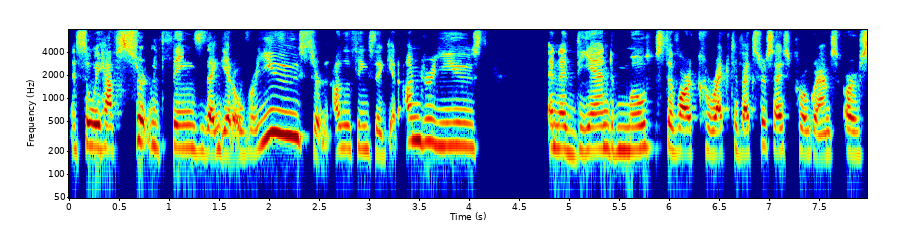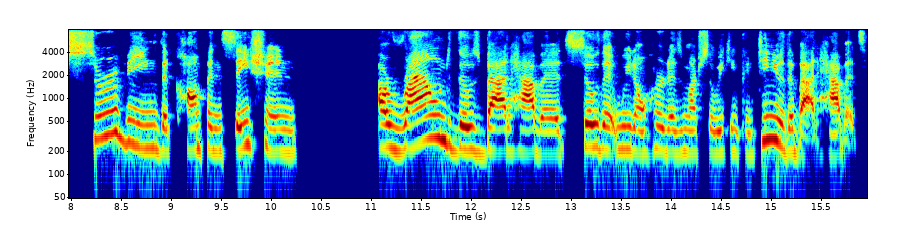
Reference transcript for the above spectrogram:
and so we have certain things that get overused, certain other things that get underused. and at the end most of our corrective exercise programs are serving the compensation around those bad habits so that we don't hurt as much so we can continue the bad habits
